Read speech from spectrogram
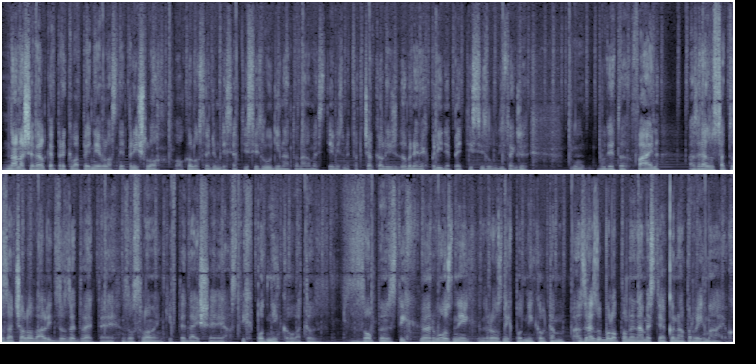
na naše veľké prekvapenie vlastne prišlo okolo 70 tisíc ľudí na to námestie. My sme tak čakali, že dobre, nech príde 5 tisíc ľudí, takže bude to fajn. a zrazu sa to začalo valiť zo ZVT, zo Slovenky vtedajšej a z tých podnikov a to z, z tých rôznych, rôznych podnikov tam a zrazu bolo plné námestie ako na prvých májoch.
